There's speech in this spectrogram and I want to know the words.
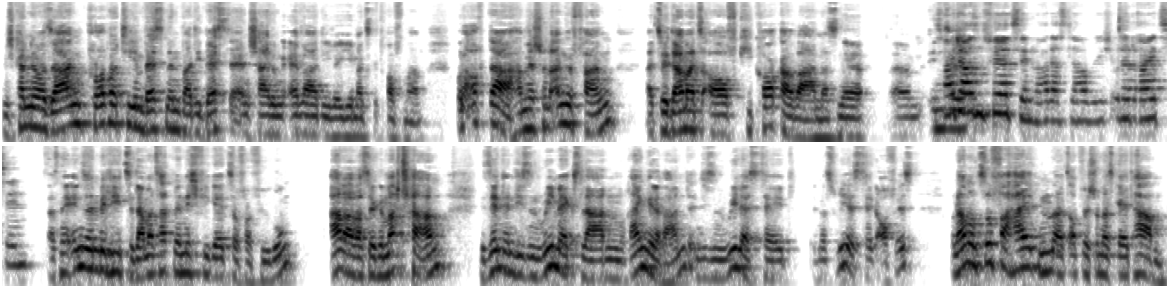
Und ich kann nur sagen, Property Investment war die beste Entscheidung ever, die wir jemals getroffen haben. Und auch da haben wir schon angefangen, als wir damals auf Kikorka waren, das ist eine ähm, Insel. 2014 war das, glaube ich, oder 13. Das ist eine Insel in Belize. Damals hatten wir nicht viel Geld zur Verfügung. Aber was wir gemacht haben, wir sind in diesen Remax-Laden reingerannt, in diesen Real Estate, in das Real Estate Office und haben uns so verhalten, als ob wir schon das Geld haben,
